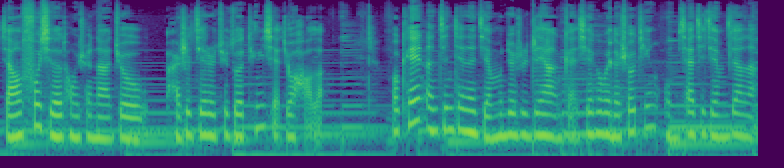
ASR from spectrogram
想要复习的同学呢，就还是接着去做听写就好了。OK，那今天的节目就是这样，感谢各位的收听，我们下期节目见了。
